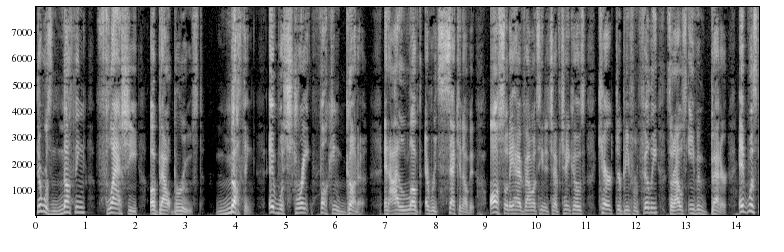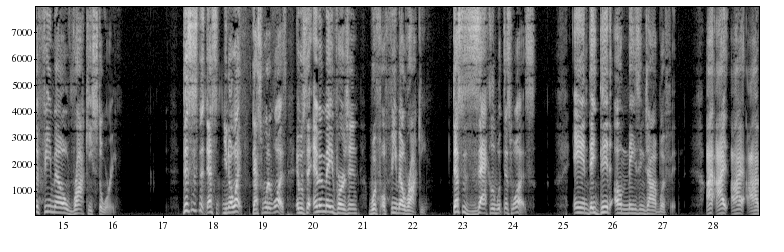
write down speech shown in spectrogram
There was nothing flashy about bruised. Nothing. It was straight fucking gutter and I loved every second of it. Also, they had Valentina Shevchenko's character be from Philly, so that was even better. It was the female Rocky story. This is the that's you know what? That's what it was. It was the MMA version with a female Rocky. That's exactly what this was. And they did amazing job with it. I I I I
